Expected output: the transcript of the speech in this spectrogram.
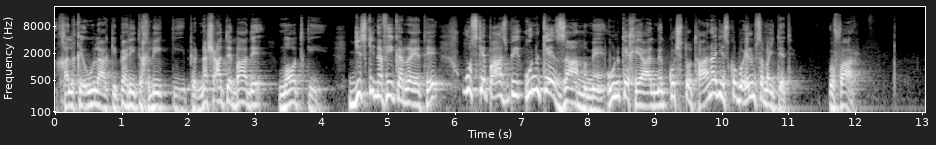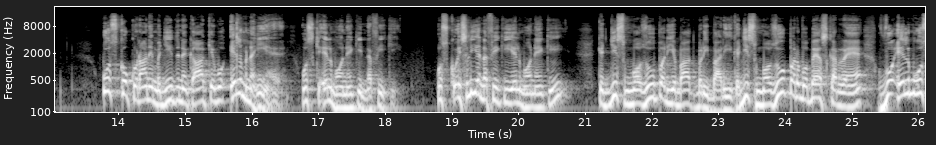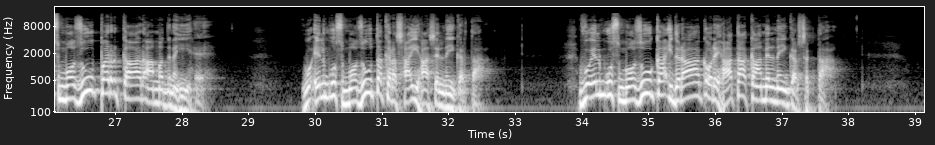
خلق اولا کی پہلی تخلیق کی، پھر نشات بعد موت کی جس کی نفی کر رہے تھے، اس کے پاس بھی ان کے ظام میں، ان کے خیال میں کچھ تو تھا نا جس کو وہ علم سمجھتے تھے۔ کفار اس کو قرآن مجید نے کہا کہ وہ علم نہیں ہے، اس کے علم ہونے کی نفی کی۔ اس کو اس لیے نفی کی، علم ہونے کی کہ جس موضوع پر یہ بات بڑی باریک ہے، جس موضوع پر وہ بحث کر رہے ہیں، وہ علم اس موضوع پر کار آمد نہیں ہے۔ وہ علم اس موضوع تک رسائی حاصل نہیں کرتا۔ وہ علم اس موضوع کا ادراک اور احاطہ کامل نہیں کر سکتا۔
